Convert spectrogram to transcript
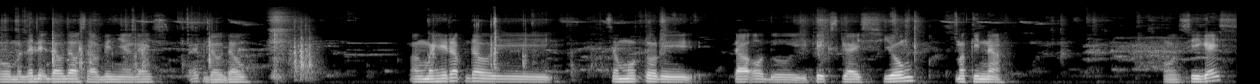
O madali daw daw sabi niya guys. Daw daw. Ang mahirap daw i sa motor i taod o i-fix guys yung makina. O see guys.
